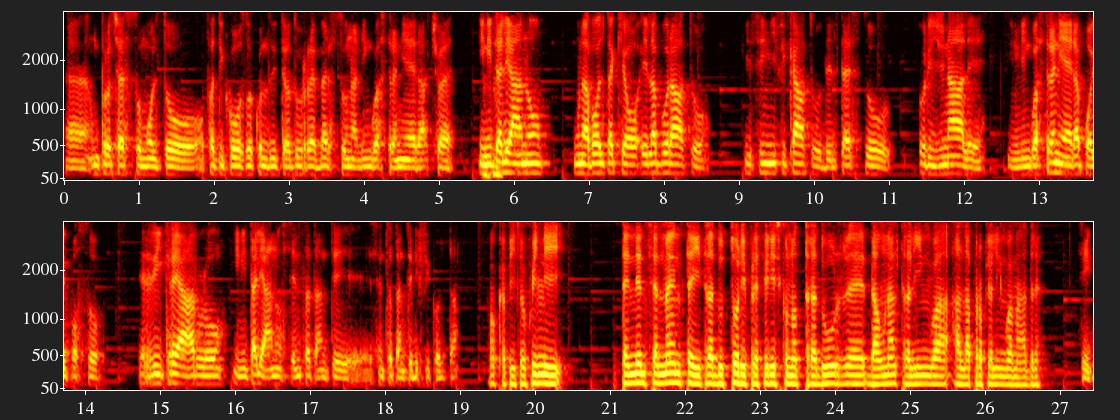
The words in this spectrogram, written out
eh, un processo molto faticoso quello di tradurre verso una lingua straniera, cioè in mm-hmm. italiano una volta che ho elaborato il significato del testo originale in lingua straniera, poi posso ricrearlo in italiano senza tante, senza tante difficoltà. Ho capito, quindi tendenzialmente i traduttori preferiscono tradurre da un'altra lingua alla propria lingua madre. Sì,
